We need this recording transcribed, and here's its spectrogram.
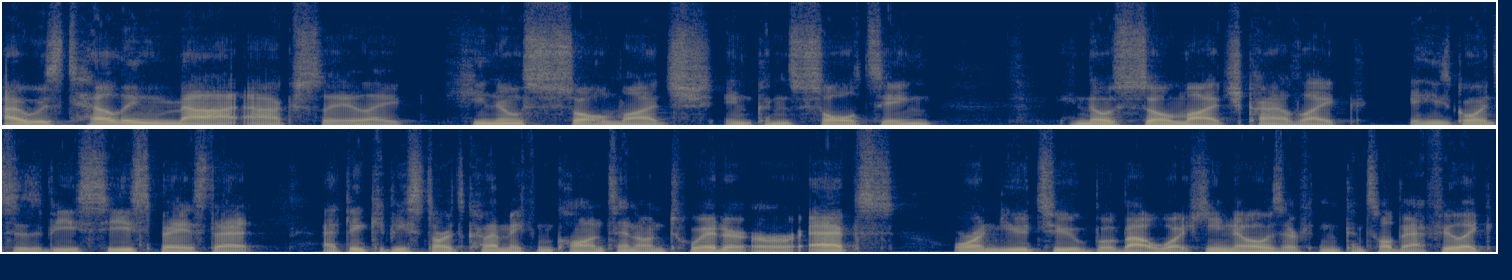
I was telling Matt actually, like, he knows so much in consulting. He knows so much kind of like, and he's going to the VC space that I think if he starts kind of making content on Twitter or X or on YouTube about what he knows, everything consulting, I feel like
